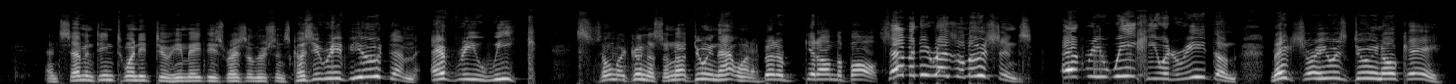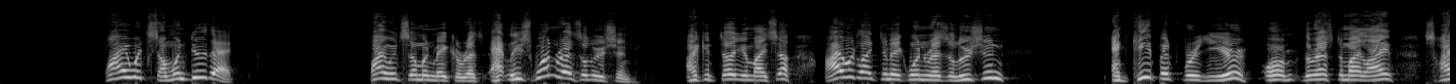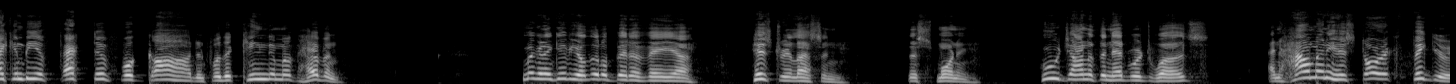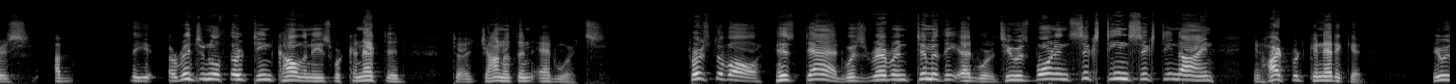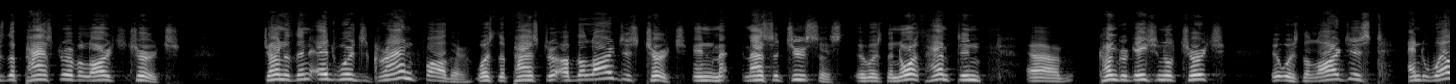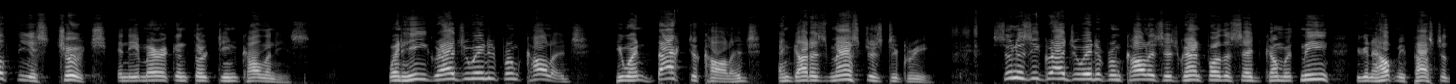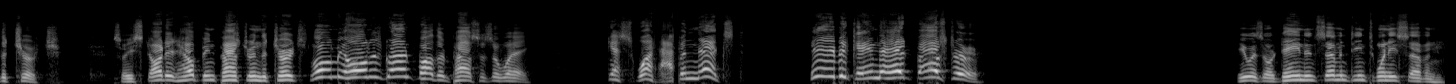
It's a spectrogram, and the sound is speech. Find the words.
and 1722, he made these resolutions because he reviewed them every week. So my goodness, I'm not doing that one. I better get on the ball. 70 resolutions. Every week he would read them, make sure he was doing okay. Why would someone do that? Why would someone make a res- at least one resolution? I can tell you myself, I would like to make one resolution and keep it for a year or the rest of my life so I can be effective for God and for the kingdom of heaven. I'm going to give you a little bit of a uh, history lesson this morning. Who Jonathan Edwards was and how many historic figures of the original 13 colonies were connected to Jonathan Edwards. First of all, his dad was Reverend Timothy Edwards. He was born in 1669 in Hartford, Connecticut. He was the pastor of a large church. Jonathan Edwards' grandfather was the pastor of the largest church in Massachusetts. It was the Northampton uh, Congregational Church. It was the largest and wealthiest church in the American 13 colonies. When he graduated from college, he went back to college and got his master's degree. As soon as he graduated from college, his grandfather said, Come with me, you're going to help me pastor the church. So he started helping pastor in the church. Lo and behold, his grandfather passes away. Guess what happened next? He became the head pastor. He was ordained in 1727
